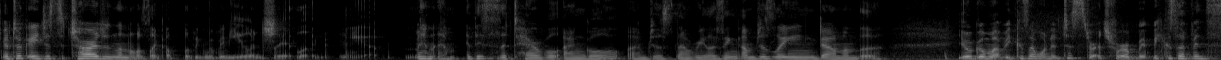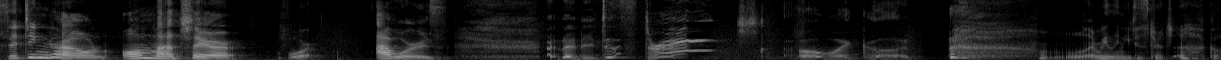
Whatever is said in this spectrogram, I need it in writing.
it took ages to charge and then I was like uploading the video and shit. Like, yeah, and um, this is a terrible angle. I'm just now realizing. I'm just laying down on the yoga mat because I wanted to stretch for a bit because I've been sitting down on that chair for hours. And I need to stretch. Oh my god. I really need to stretch. Oh god.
